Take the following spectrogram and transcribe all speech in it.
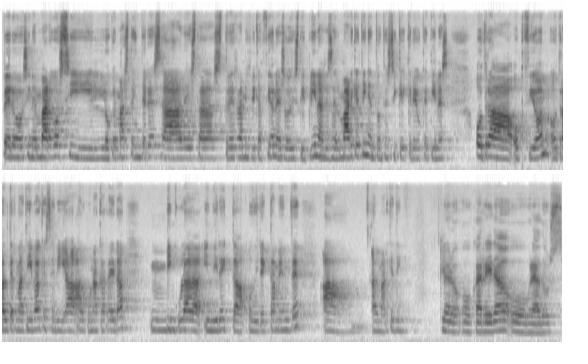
Pero, sin embargo, si lo que más te interesa de estas tres ramificaciones o disciplinas es el marketing, entonces sí que creo que tienes otra opción, otra alternativa, que sería alguna carrera mm, vinculada indirecta o directamente al marketing. Claro, o carrera o grados.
